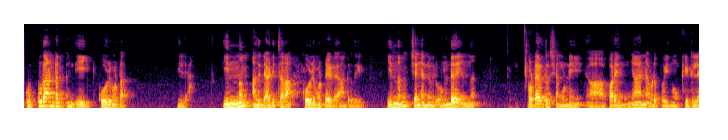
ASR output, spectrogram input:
കുക്കുടാണ്ടം എന്ത് ചെയ്യും? കോഴിമുട്ട ഇല്ല. ഇന്നും അതിന്റെ അടിത്തറ കോഴിമുട്ടയുടെ ആകൃതിയിൽ. ഇന്നും ചെങ്ങന്നൂർ ഉണ്ട് എന്ന് കൊട്ടാരത്തിൽ ശങ്കുണ്ണി പറയുന്നു ഞാൻ അവിടെ പോയി നോക്കിയിട്ടില്ല.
